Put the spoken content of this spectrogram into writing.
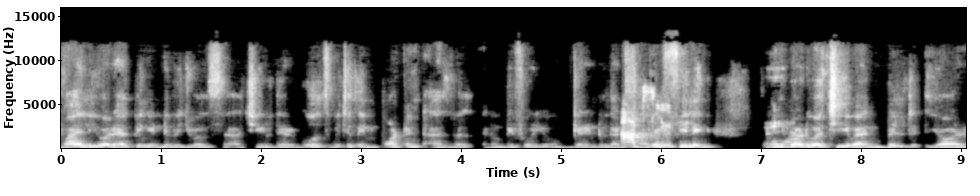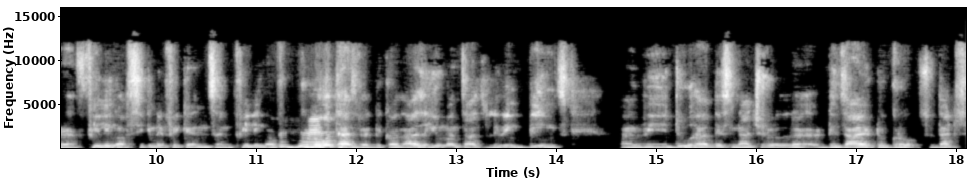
while you are helping individuals achieve their goals, which is important as well, you know, before you get into that Absolutely. feeling, and yeah. you got to achieve and build your feeling of significance and feeling of mm-hmm. growth as well, because as humans, as living beings, uh, we do have this natural uh, desire to grow. So that's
